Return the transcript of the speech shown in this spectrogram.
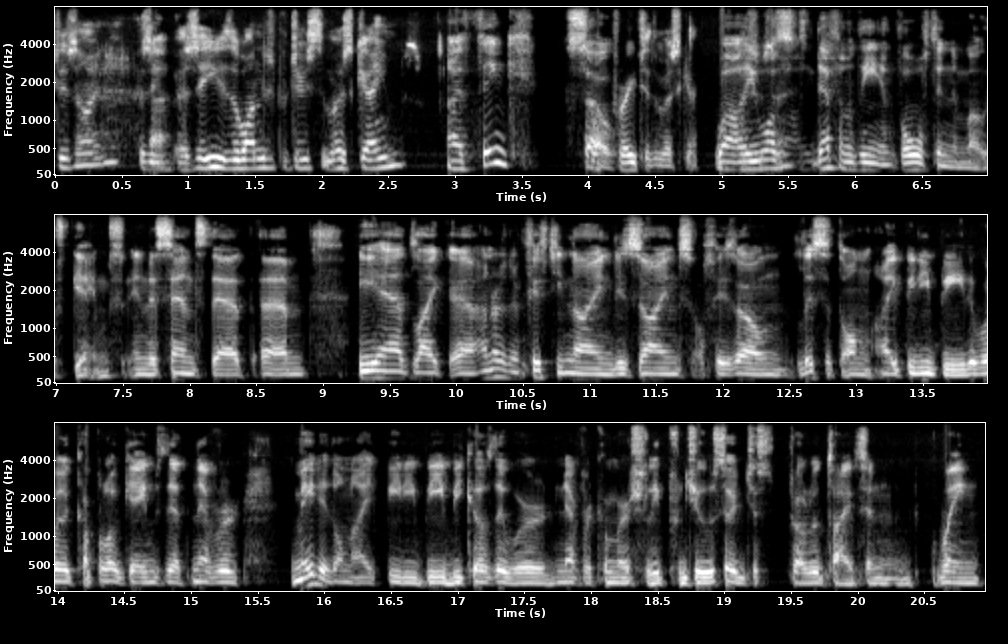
designer? Is he, uh, is he the one who's produced the most games? I think so created the most games. Well, he was definitely involved in the most games in the sense that um, he had like 159 designs of his own listed on IPDB. There were a couple of games that never made it on IPDB because they were never commercially produced. They're just prototypes, and Wayne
